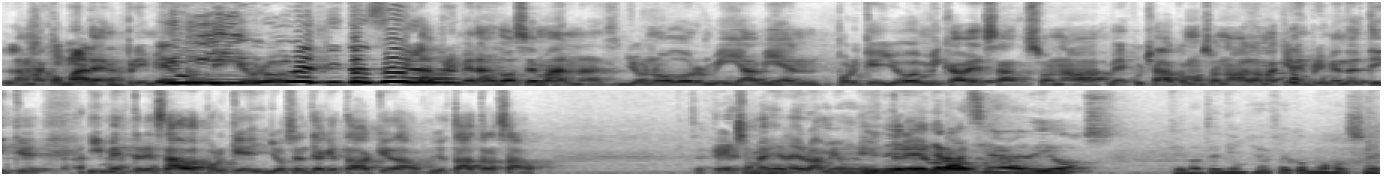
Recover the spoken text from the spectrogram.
la Las maquinita comandas. imprimiendo tickets, bro. Maldita Y sea. las primeras dos semanas yo no dormía bien porque yo en mi cabeza sonaba, escuchaba cómo sonaba la máquina imprimiendo el ticket y me estresaba porque yo sentía que estaba quedado, yo estaba atrasado. Eso me generó a mí un Y estrés. bro. gracias a Dios que no tenía un jefe como José.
